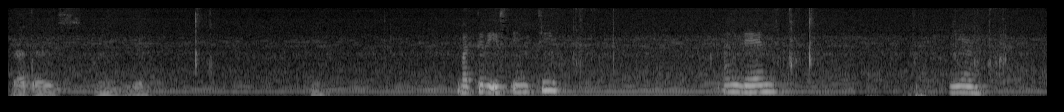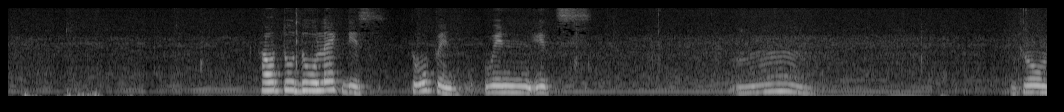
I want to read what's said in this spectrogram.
Battery is in here. Battery is empty. And then, here. How to do like this? To open when it's ah, drone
